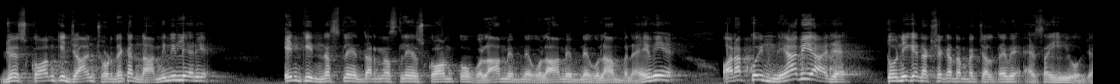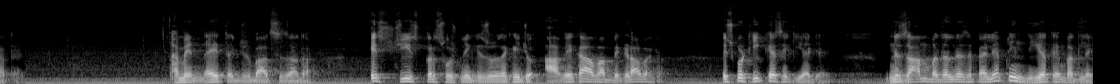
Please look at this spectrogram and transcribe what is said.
जो इस कौम की जान छोड़ने का नाम ही नहीं ले रहे। इनकी नस्लें दर नस्लें इस कौम को गुलाम इबन गुलाम इबन गुलाम बनाए हुए हैं। और अब कोई नया भी आ जाए तो उन्हीं के नक्शे कदम पर चलते हुए ऐसा ही हो जाता है। हमें नए तजुर्बात से ज़्यादा इस चीज़ पर सोचने की ज़रूरत है कि जो आवे का हवा बिगड़ा हुआ ना इसको ठीक कैसे किया जाए? निज़ाम बदलने से पहले अपनी नीयतें बदलें।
